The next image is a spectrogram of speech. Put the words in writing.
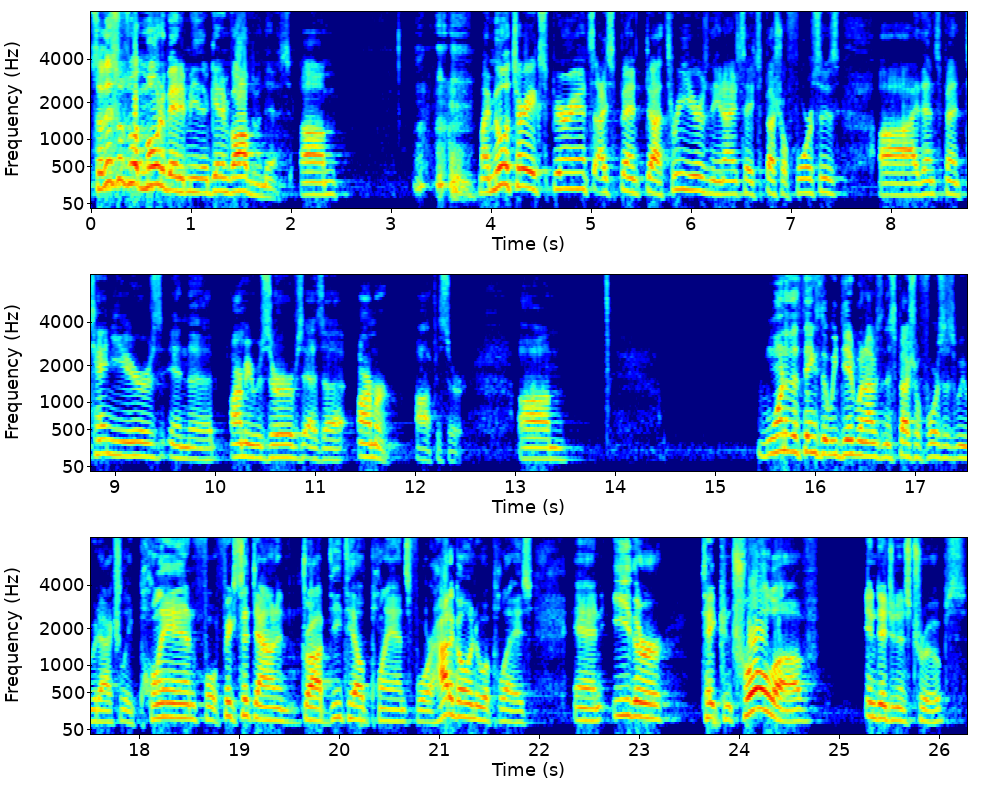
So this was what motivated me to get involved in this. Um, my military experience, I spent uh, three years in the United States Special Forces. Uh, I then spent 10 years in the Army Reserves as an armor officer. Um, one of the things that we did when I was in the Special Forces, we would actually plan for, sit down and draw up detailed plans for how to go into a place and either take control of indigenous troops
